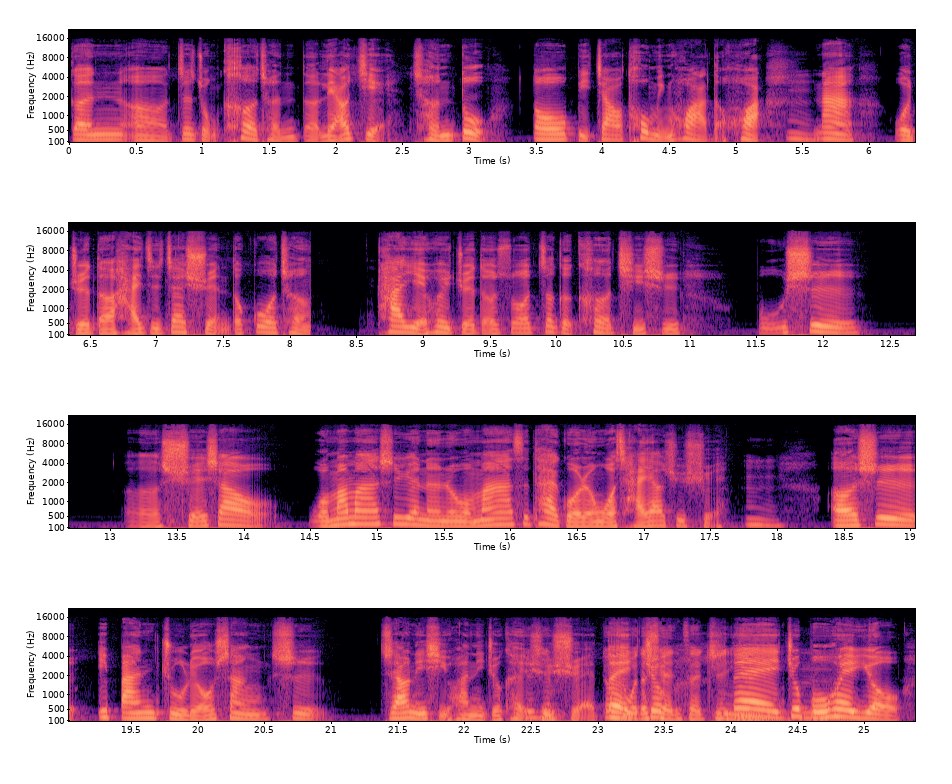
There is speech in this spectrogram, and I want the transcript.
跟呃这种课程的了解程度都比较透明化的话，嗯，那我觉得孩子在选的过程，他也会觉得说这个课其实不是呃学校，我妈妈是越南人，我妈妈是泰国人，我才要去学，嗯，而是一般主流上是。只要你喜欢，你就可以去学。对，我的选择之一。对，就不会有，嗯、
